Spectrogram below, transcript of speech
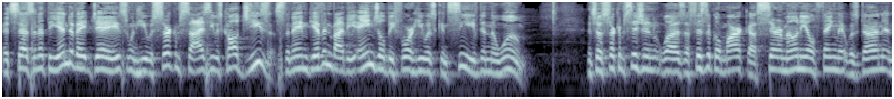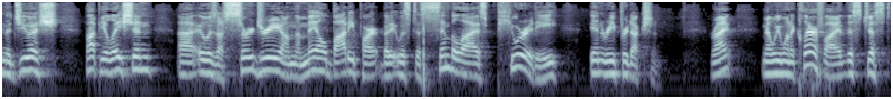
it says, And at the end of eight days, when he was circumcised, he was called Jesus, the name given by the angel before he was conceived in the womb. And so circumcision was a physical mark, a ceremonial thing that was done in the Jewish population. Uh, it was a surgery on the male body part, but it was to symbolize purity in reproduction, right? Now we want to clarify this just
